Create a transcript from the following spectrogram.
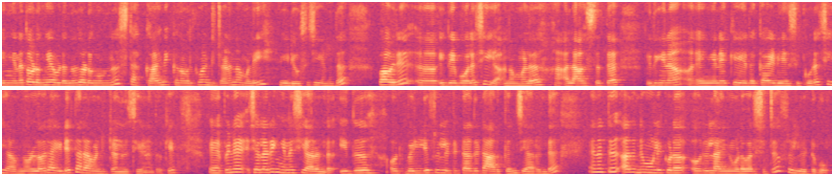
എങ്ങനെ തുടങ്ങി എവിടെ നിന്ന് തുടങ്ങും എന്ന് സ്റ്റക്കായി നിൽക്കുന്നവർക്ക് വേണ്ടിയിട്ടാണ് നമ്മൾ ഈ വീഡിയോസ് ചെയ്യണത്. അപ്പോൾ അവർ ഇതേപോലെ ചെയ്യുക നമ്മൾ ലാസ്റ്റത്തെ ഇതിങ്ങനെ എങ്ങനെയൊക്കെ ഏതൊക്കെ ഐഡിയാസിൽ കൂടെ ചെയ്യാം എന്നുള്ള ഒരു ഐഡിയ തരാൻ വേണ്ടിയിട്ടാണ് ഇത് ചെയ്യണത് ഓക്കെ പിന്നെ ചിലർ ഇങ്ങനെ ചെയ്യാറുണ്ട്. ഇത് ഒരു വലിയ ഫ്രില്ലിട്ടിട്ട് അത് ഡാർക്കൻ ചെയ്യാറുണ്ട്. എന്നിട്ട് അതിന്റെ മുകളിൽ കൂടെ ഒരു ലൈനും കൂടെ വരച്ചിട്ട് ഫ്രില്ലിട്ട് പോകും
